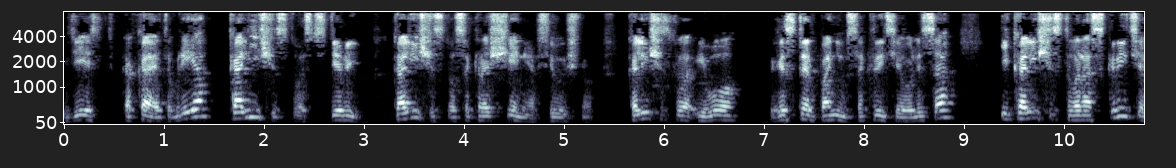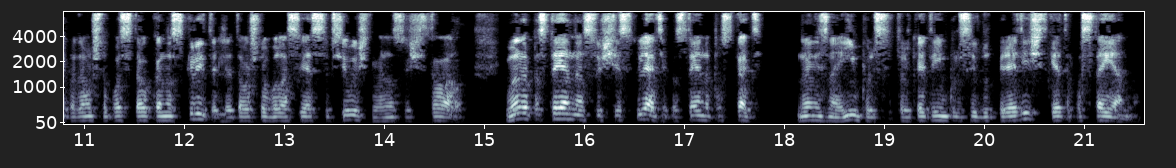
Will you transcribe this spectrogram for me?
где есть какая-то брия, количество стиры, количество сокращения Всевышнего, количество его гестер по ним, сокрытия его лица, и количество раскрытия, потому что после того, как оно скрыто, для того, чтобы была связь со Всевышним, оно существовало. Его надо постоянно осуществлять и постоянно пускать, ну, я не знаю, импульсы, только это импульсы идут периодически, это постоянно.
